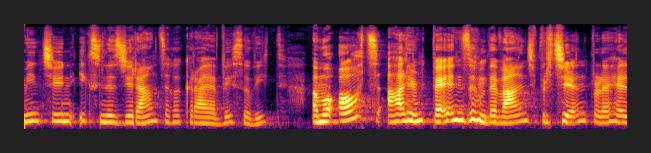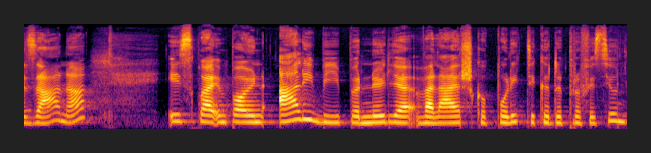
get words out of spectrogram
minčin x nas žiranca, kako kraja vesovit. Amo oc alim pensum de vanč pričen pole Helzana, is qua in po un alibi per nölle valersko politiker de profession.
